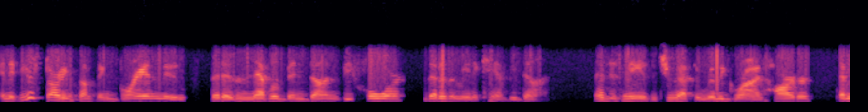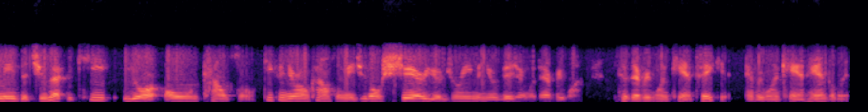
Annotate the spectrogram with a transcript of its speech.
And if you're starting something brand new that has never been done before, that doesn't mean it can't be done. That just means that you have to really grind harder. That means that you have to keep your own counsel. Keeping your own counsel means you don't share your dream and your vision with everyone because everyone can't take it. Everyone can't handle it.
